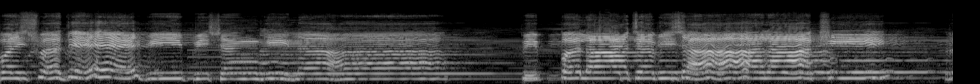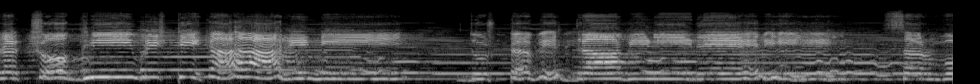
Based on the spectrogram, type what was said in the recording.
वैश्वदेवी पिशङ्गिला। पिप्पला च विशालाक्षी रक्षोऽग्निवृष्टिकारिणी दुष्टविद्राविणी देवी सर्वोपद्रवनाशिनी।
